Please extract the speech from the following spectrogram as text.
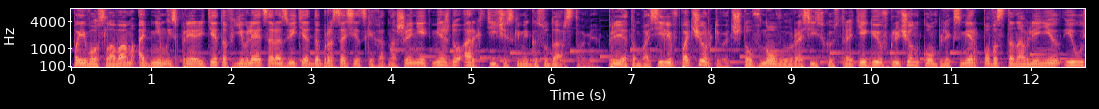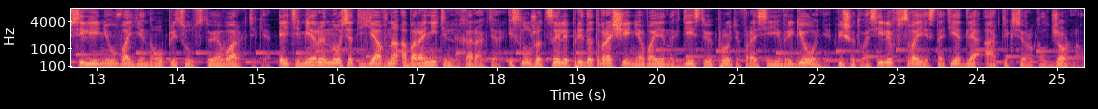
По его словам, одним из приоритетов является развитие добрососедских отношений между арктическими государствами. При этом Васильев подчеркивает, что в новую российскую стратегию включен комплекс мер по восстановлению и усилению военного присутствия в Арктике. Эти меры носят явно оборонительный характер и служат цели предотвращения военных действий против России в регионе, пишет Васильев в своей статье для Arctic Circle Journal.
